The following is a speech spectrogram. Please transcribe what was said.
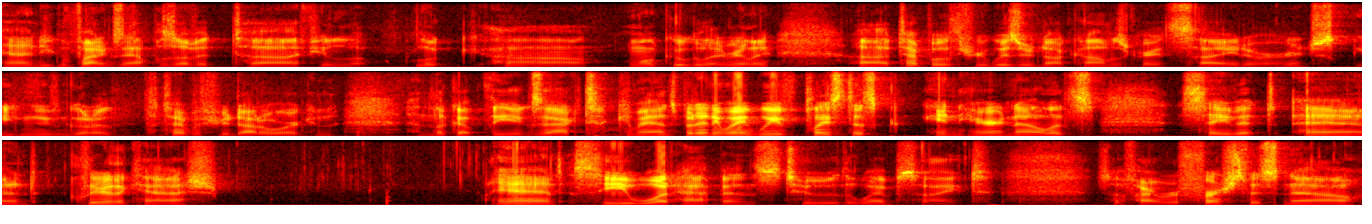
and you can find examples of it uh, if you look, look uh, well, Google it really. Uh, typo3wizard.com is a great site, or just you can even go to typo3.org and, and look up the exact commands. But anyway, we've placed this in here. Now let's save it and clear the cache and see what happens to the website. So if I refresh this now,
